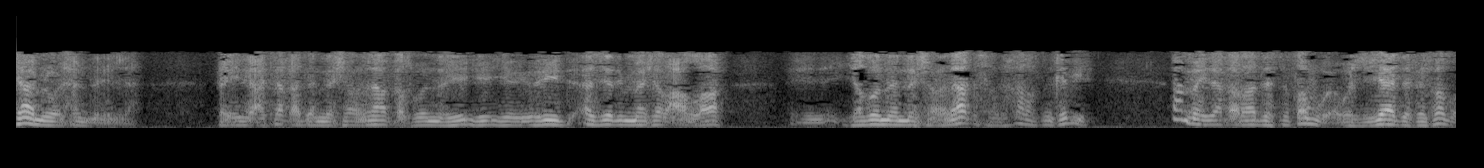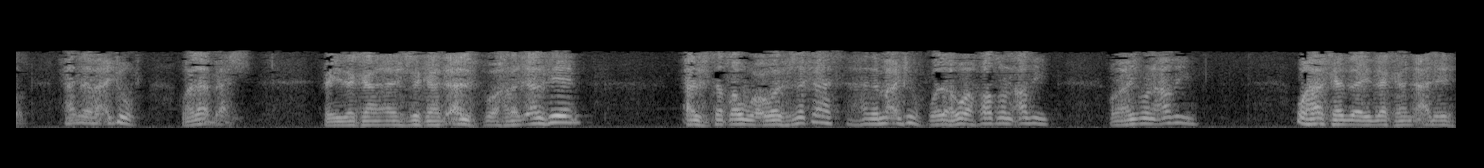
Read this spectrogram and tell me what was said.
كامل والحمد لله. فإذا اعتقد أن الشرع ناقص وأنه يريد أزيد مما شرع الله يظن أن الشرع ناقص هذا غلط كبير. أما إذا أراد التطوع والزيادة في الفضل هذا مأجور ولا بأس. فإذا كان الزكاة ألف وأخرج ألفين ألف تطوع وألف زكاة هذا مأجور وله فضل عظيم وأجر عظيم. وهكذا إذا كان عليه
